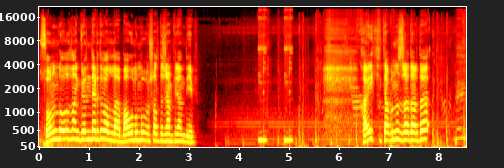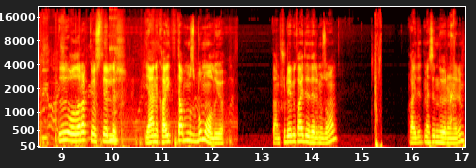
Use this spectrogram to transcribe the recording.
Sonunda odadan gönderdi valla bavulumu boşaltacağım falan deyip. Kayıt kitabınız radarda I olarak gösterilir. Yani kayıt kitabımız bu mu oluyor? Tamam şuraya bir kaydedelim o zaman. Kaydetmesini de öğrenelim.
